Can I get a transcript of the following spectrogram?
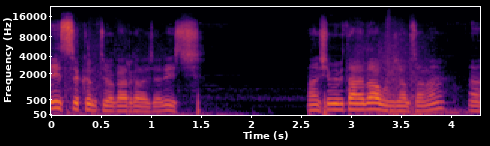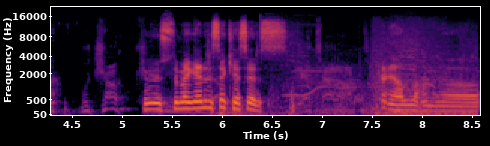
Hiç sıkıntı yok arkadaşlar hiç. Ben şimdi bir tane daha vuracağım sana. Heh. Şimdi üstüme gelirse keseriz. Ey Allah'ım ya.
